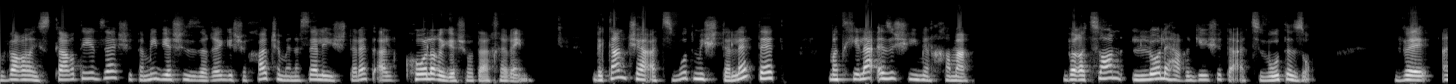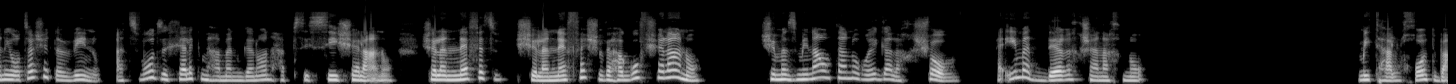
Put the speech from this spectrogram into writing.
כבר הזכרתי את זה שתמיד יש איזה רגש אחד שמנסה להשתלט על כל הרגשות האחרים. וכאן כשהעצבות משתלטת מתחילה איזושהי מלחמה ורצון לא להרגיש את העצבות הזו. ואני רוצה שתבינו, עצבות זה חלק מהמנגנון הבסיסי שלנו, של הנפש, של הנפש והגוף שלנו, שמזמינה אותנו רגע לחשוב האם הדרך שאנחנו מתהלכות בה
